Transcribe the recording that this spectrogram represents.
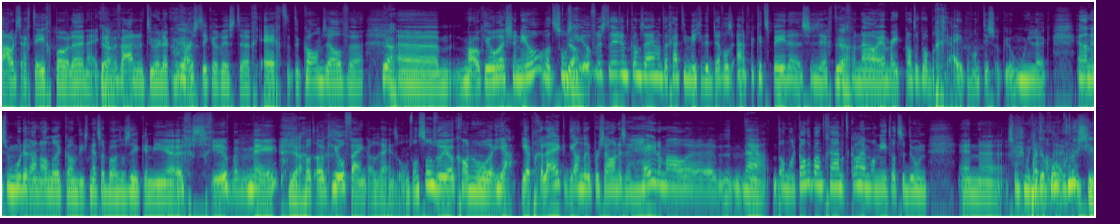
ouders zijn echt tegenpolen. Nee, ik ken Ja. mijn vader natuurlijk, Ja. Hartstikke rustig. Echt, de kalm zelf. eh, Ja. Ehm, maar ook heel rationeel, wat soms Ja. heel frustrerend kan zijn. Want dan gaat hij een beetje de devil's advocate spelen. Dus ze zegt Ja. van, nou, hè, maar je kan het ook wel begrijpen, want het is ook heel moeilijk. En dan is mijn moeder aan de andere kant, die is net zo boos als ik. En die eh schreeuwt met me mee. Ja. Wat ook heel fijn kan zijn soms. Want soms wil je ook gewoon horen, ja, je hebt gelijk. Die andere persoon is helemaal, eh, nou ja, de andere kant op aan het gaan. Dat kan helemaal niet wat ze doen. En soms moet Maar je de het gewoon conclusie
